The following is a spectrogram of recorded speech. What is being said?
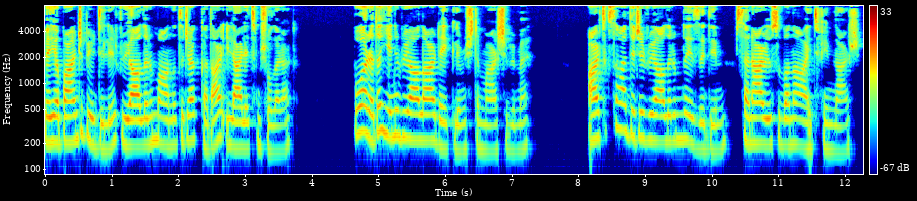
ve yabancı bir dili rüyalarımı anlatacak kadar ilerletmiş olarak. Bu arada yeni rüyalar da eklemiştim arşivime. Artık sadece rüyalarımda izlediğim, senaryosu bana ait filmler,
